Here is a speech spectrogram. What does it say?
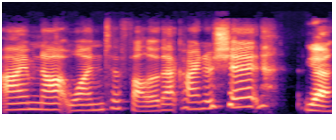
I'm not one to follow that kind of shit. yeah.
